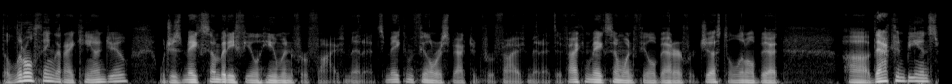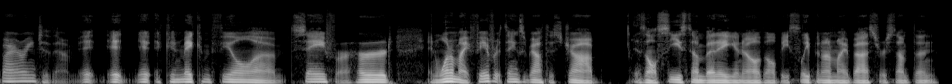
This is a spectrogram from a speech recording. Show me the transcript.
the little thing that I can do, which is make somebody feel human for five minutes, make them feel respected for five minutes. If I can make someone feel better for just a little bit, uh, that can be inspiring to them. It it it can make them feel uh, safe or heard. And one of my favorite things about this job is I'll see somebody, you know, they'll be sleeping on my bus or something,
